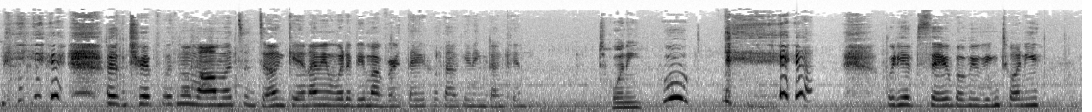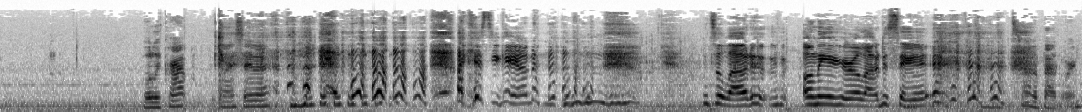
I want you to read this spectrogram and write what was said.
a trip with my mama to Dunkin'. I mean, would it be my birthday without getting Dunkin'? 20. Woo! what do you have to say about me being 20? Holy crap. Can I say that? I guess you can. it's allowed. Only you're allowed to say it. it's not a bad word.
